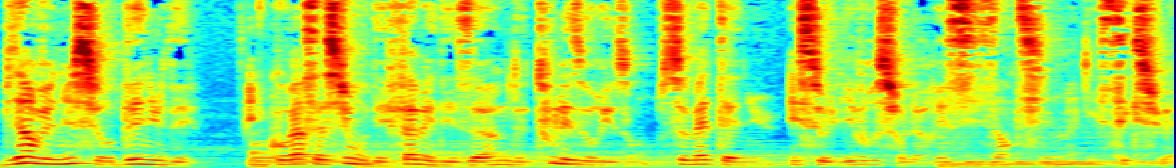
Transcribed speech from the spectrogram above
Bienvenue sur Dénudé, une conversation où des femmes et des hommes de tous les horizons se mettent à nu et se livrent sur leurs récits intimes et sexuels.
